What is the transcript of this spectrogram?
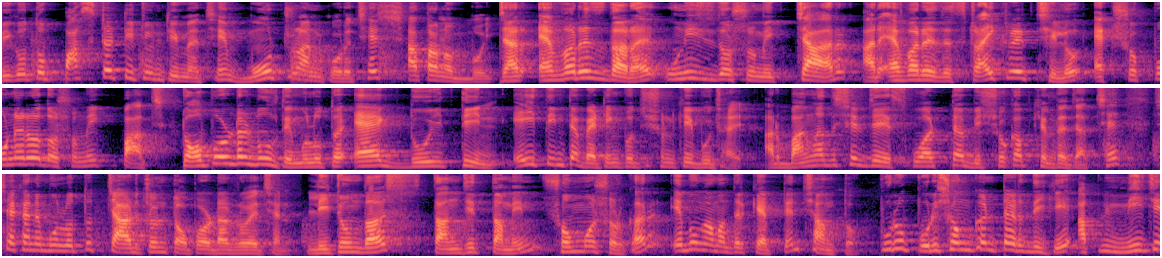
বিগত পাঁচটা টি টোয়েন্টি ম্যাচে মোট রান করেছে সাতানব্বই। যার অ্যাভারেজ দাঁড়ায় উনিশ দশমিক চার আর অ্যাভারেজ স্ট্রাইক রেট ছিল একশো পনেরো দশমিক পাঁচ। টপ অর্ডার বলতে মূলত এক, দুই, তিন। এই তিনটা ব্যাটিং পজিশনকেই বোঝায়। আর বাংলাদেশের যে স্কোয়াডটা বিশ্বকাপ খেলতে যাচ্ছে, সেখানে মূলত চারজন টপ অর্ডার রয়েছেন। লিটন দাস, তানজিদ তামিম, সৌম্য সরকার এবং আমাদের ক্যাপ্টেন শান্ত। পুরো পরিসংখ্যানটার দিকে আপনি নিজে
